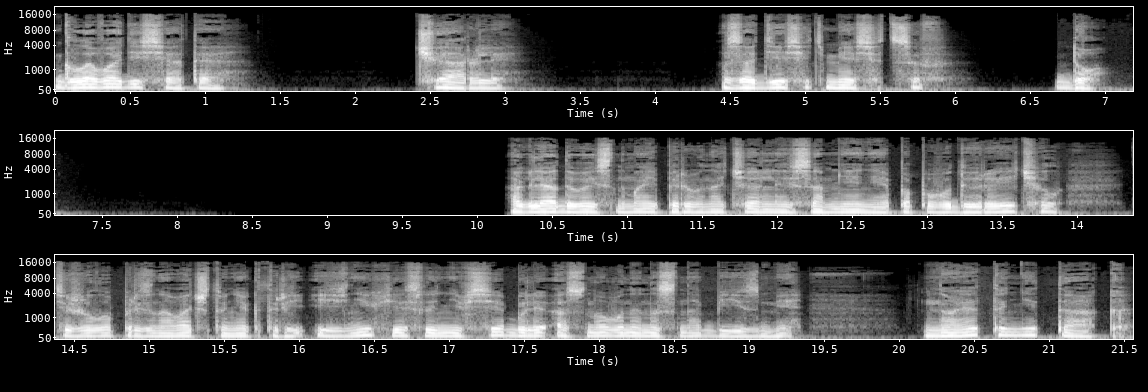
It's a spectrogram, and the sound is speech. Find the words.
Глава десятая. Чарли. За десять месяцев до. Оглядываясь на мои первоначальные сомнения по поводу Рэйчел, тяжело признавать, что некоторые из них, если не все, были основаны на снобизме. Но это не так.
